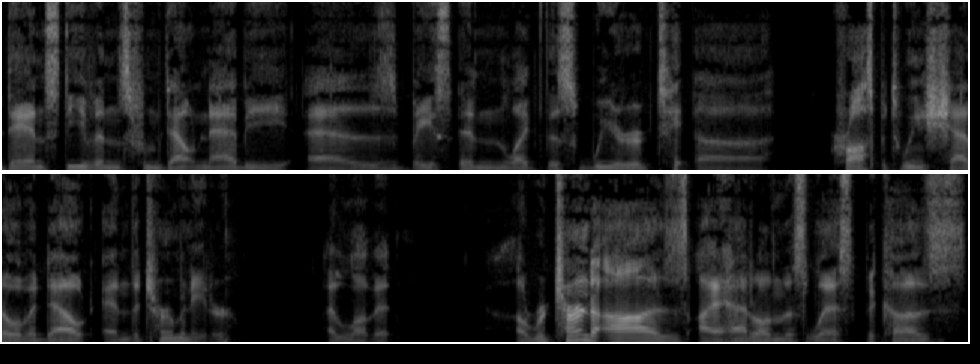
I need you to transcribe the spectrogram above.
Dan Stevens from Downton Abbey, as based in like this weird t- uh, cross between Shadow of a Doubt and The Terminator. I love it. A Return to Oz I had on this list because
